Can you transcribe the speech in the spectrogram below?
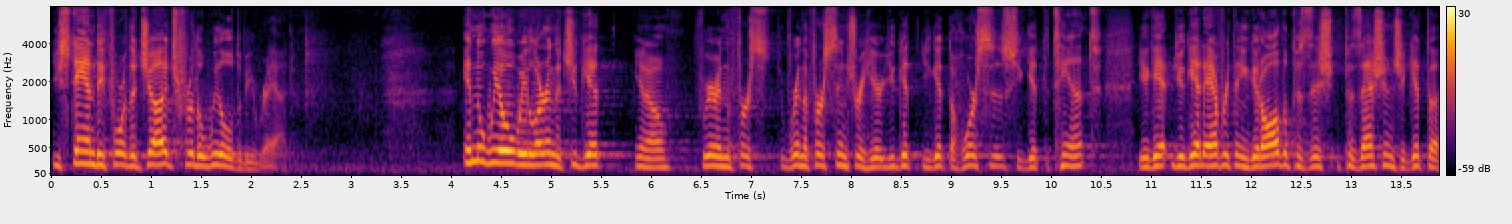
You stand before the judge for the will to be read. In the will, we learn that you get, you know, we're in the first, we're in the first century here, you get, you get the horses, you get the tent, you get, you get everything, you get all the position, possessions, you get, the,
